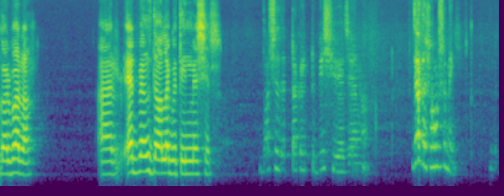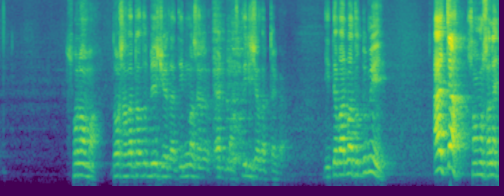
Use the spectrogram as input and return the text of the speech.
ঘর ভাড়া। আর অ্যাডভান্স দেওয়া লাগবে তিন মাসের। দশ হাজার টাকা একটু বেশি হয়ে যায় না? যাতে সমস্যা নেই। শোনো মা দশ হাজার টাকা তো বেশি হয়ে যায় তিন মাসের অ্যাডভান্স তিরিশ হাজার টাকা। দিতে পারবা তো তুমি? আচ্ছা সমস্যা নেই।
